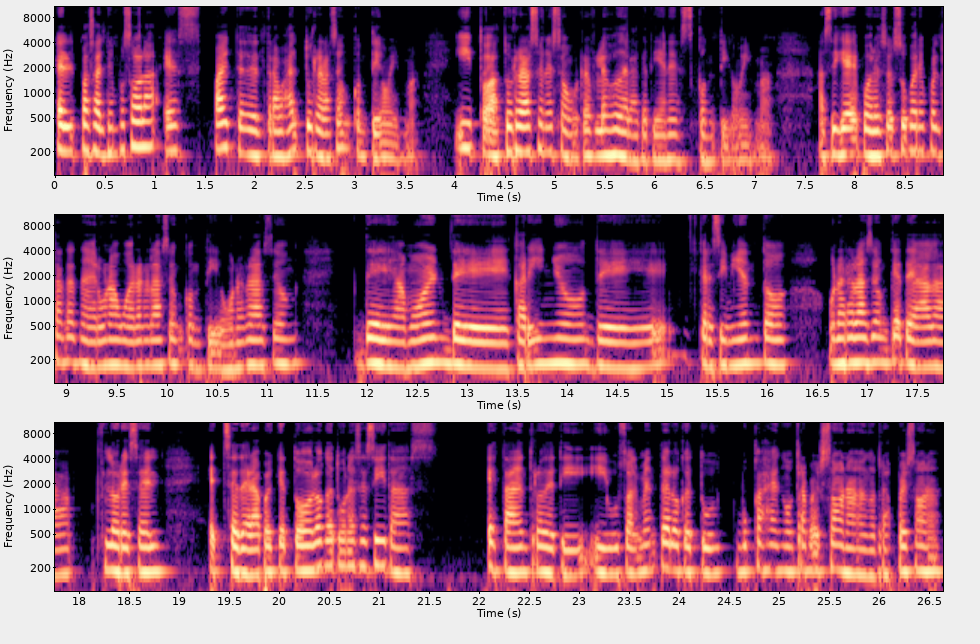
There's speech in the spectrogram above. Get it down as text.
el pasar tiempo sola es parte del trabajar tu relación contigo misma. Y todas tus relaciones son un reflejo de la que tienes contigo misma. Así que por eso es súper importante tener una buena relación contigo, una relación de amor, de cariño, de crecimiento, una relación que te haga florecer, etcétera, porque todo lo que tú necesitas está dentro de ti y usualmente lo que tú buscas en otra persona, en otras personas,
